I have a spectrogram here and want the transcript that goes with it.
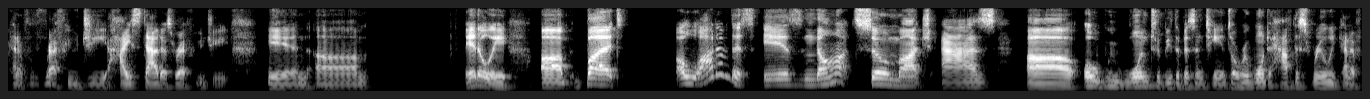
kind of refugee, high status refugee in um, Italy. Um, but a lot of this is not so much as uh, oh, we want to be the Byzantines, or we want to have this really kind of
